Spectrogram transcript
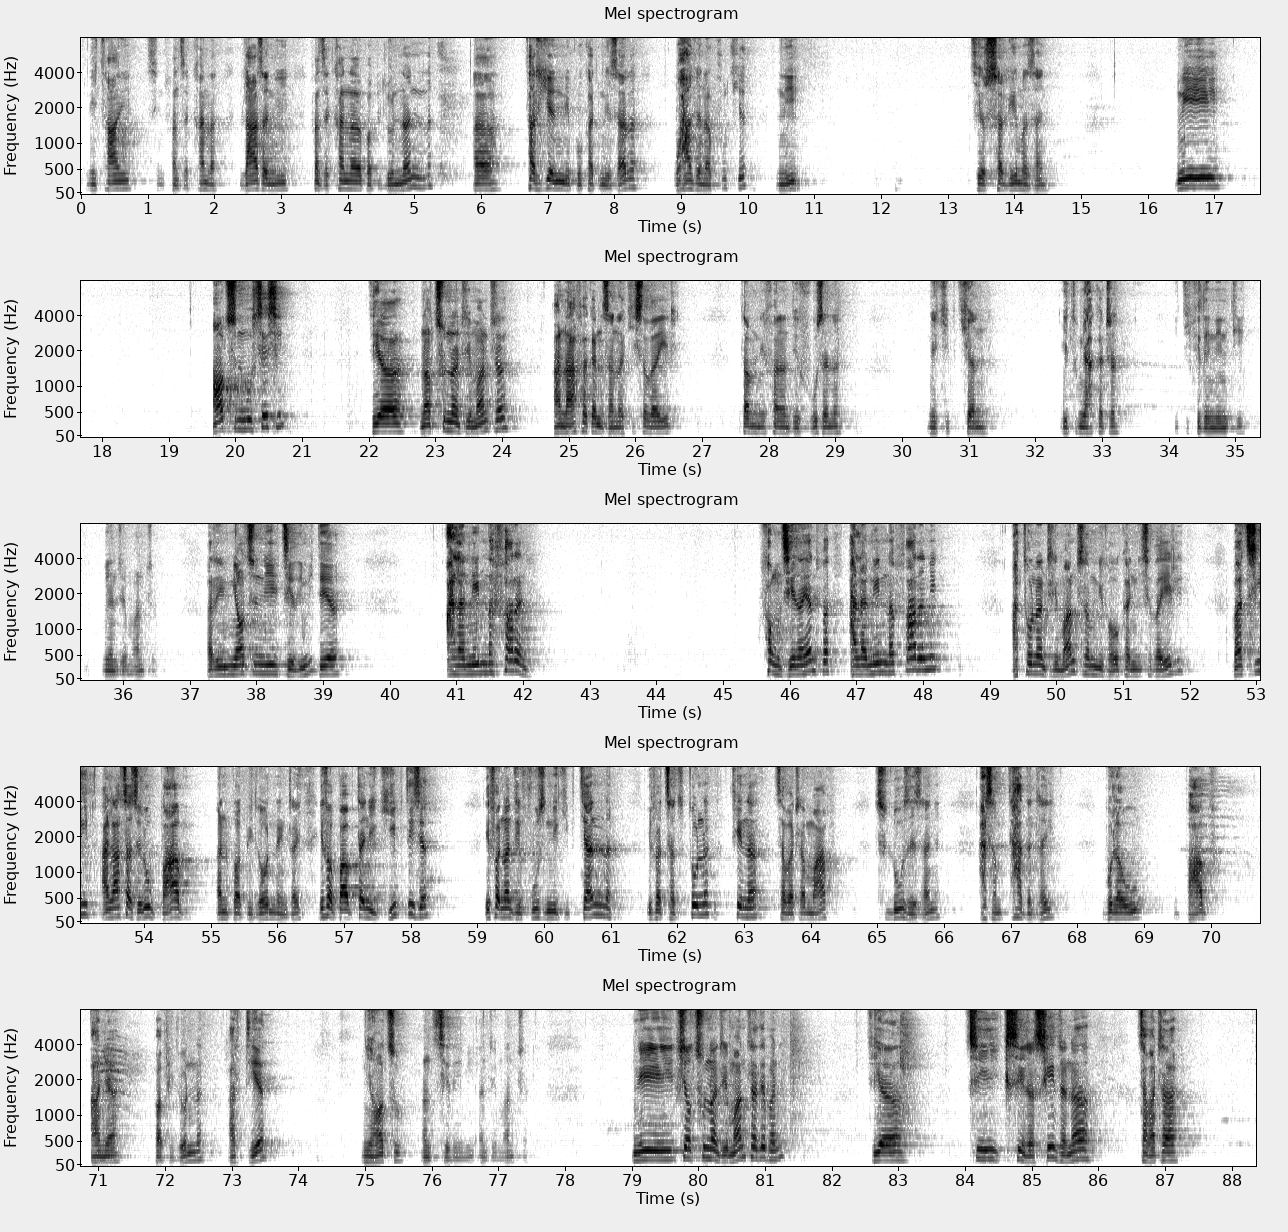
ny tany sy ny fanjakana. Milaza ny fanjakana babylonianina. Tarihan'i Nebokadnezara ho avy hanapotika ny Jerosalema izany. Ny antson'i Mosesy dia nantsoin'Andriamanitra hanafaka ny zanak'Israely tamin'ny fanandevozana ny Egyptiana. Eto miakatra ity firenena ity, hoy Andriamanitra. Ary niantso an'i Jeremia dia alan'enina farany. Famonjena ihany fa alan'enina farany ataon'Andriamanitra amin'ny vahoakan'ny Israely mba tsy halatsa azy ireo babo any Babylona indray. Efa babo tany Egypta izy an. Efa nandevozin'ny Egyptiana efajato taona tena zavatra mafy sy loza izany an! Aza mitady indray mbola ho babo any a Babylona ary dia miantso an'i Jeremia Andriamanitra. Ny fiantsoan'Andriamanitra anefa anie dia tsy kisendrasendra na zavatra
